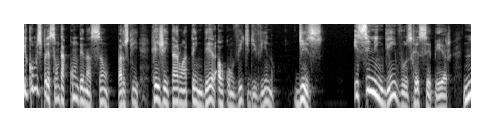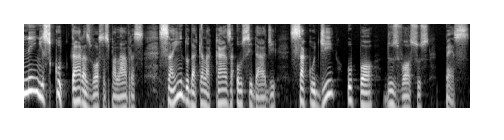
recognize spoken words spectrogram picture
E como expressão da condenação para os que rejeitaram atender ao convite divino, diz: E se ninguém vos receber, nem escutar as vossas palavras, saindo daquela casa ou cidade, sacudi o pó dos vossos pés.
